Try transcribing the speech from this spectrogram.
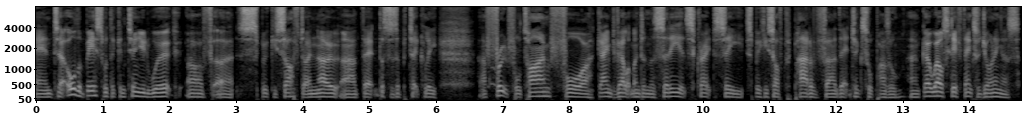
and uh, all the best with the continued work of uh, Spooky Soft. I know uh, that this is a particularly uh, fruitful time for game development in the city. It's great to see Spooky Soft part of uh, that jigsaw puzzle. Uh, go well, Steph. Thanks for joining us.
